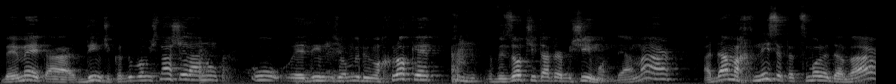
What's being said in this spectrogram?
באמת, הדין שכתוב במשנה שלנו הוא אה, דין שעומד במחלוקת, וזאת שיטת רבי שמעון. דאמר, אדם מכניס את עצמו לדבר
